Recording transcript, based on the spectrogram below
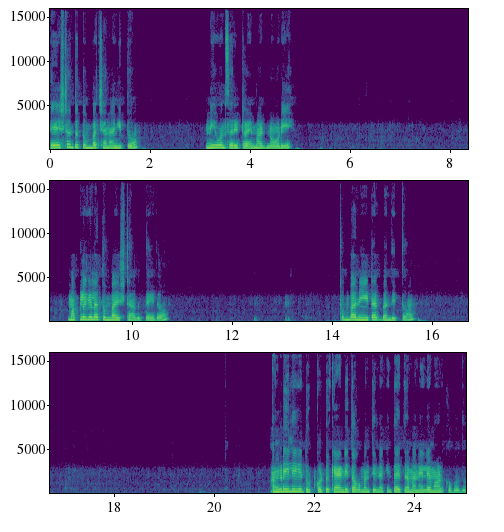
ಟೇಸ್ಟ್ ಅಂತೂ ತುಂಬ ಚೆನ್ನಾಗಿತ್ತು. ನೀವೊಂದು ಸರಿ ಟ್ರೈ ಮಾಡಿ ನೋಡಿ. ಮಕ್ಕಳಿಗೆಲ್ಲ ತುಂಬ ಇಷ್ಟ ಆಗುತ್ತೆ ಇದು. ತುಂಬ ನೀಟಾಗಿ ಬಂದಿತ್ತು. ಅಂಗಡೀಲಿ ದುಡ್ಡು ಕೊಟ್ಟು ಕ್ಯಾಂಡಿ ತೊಗೊಂಬಂದು ತಿನ್ನೋಕ್ಕಿಂತ ಈ ಥರ ಮನೆಯಲ್ಲೇ ಮಾಡ್ಕೋಬೋದು.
